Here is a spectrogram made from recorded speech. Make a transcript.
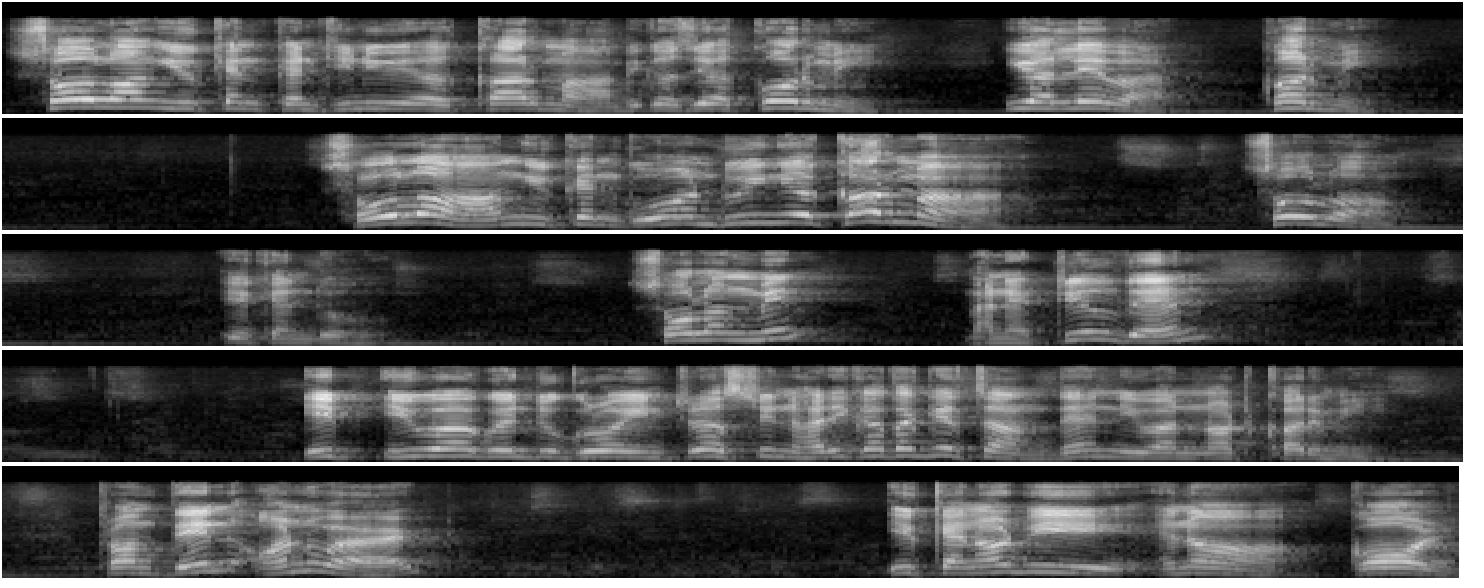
so long you can continue your karma because you are kormi, you are labor, kormi. So long you can go on doing your karma. So long you can do. So long mean and till then, if you are going to grow interest in Harikatha Kirtan, then you are not karmi. From then onward, you cannot be, you know, called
